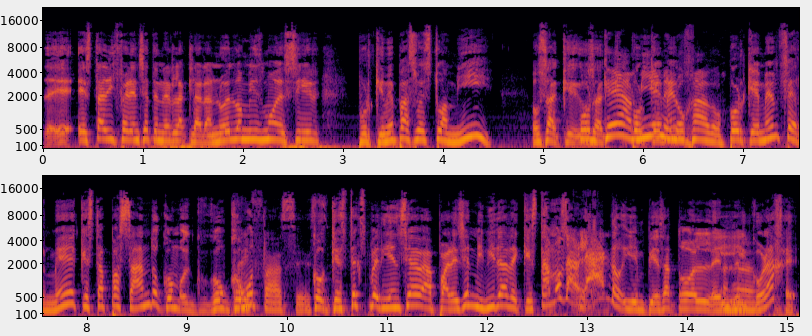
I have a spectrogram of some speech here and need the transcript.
eh, esta diferencia tenerla clara. No es lo mismo decir, ¿por qué me pasó esto a mí? O sea, que, ¿Por o sea, qué a mí en me, enojado? ¿Por qué me enfermé? ¿Qué está pasando? ¿Cómo, cómo, cómo- fases. que esta experiencia aparece en mi vida de que estamos hablando y empieza todo el, el- el Ajá. coraje?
